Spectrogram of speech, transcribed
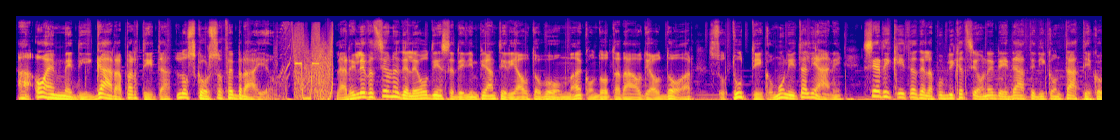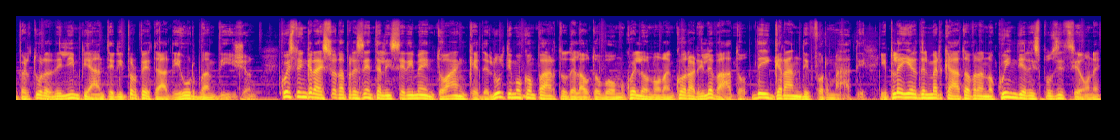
a OMD gara partita lo scorso febbraio. La rilevazione delle audience degli impianti di Autovom, condotta da Audio Outdoor, su tutti i comuni italiani, si è arricchita della pubblicazione dei dati di contatti e copertura degli impianti di proprietà di Urban Vision. Questo ingresso rappresenta l'inserimento anche dell'ultimo comparto dell'Autovom, quello non ancora rilevato, dei grandi formati. I player del mercato avranno quindi a disposizione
